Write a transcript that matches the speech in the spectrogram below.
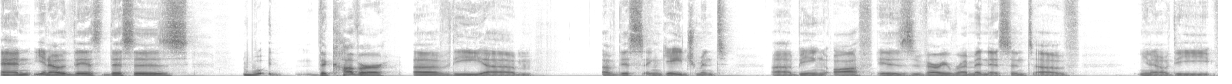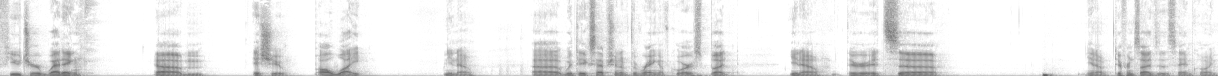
And you know this this is w- the cover of the um, of this engagement uh, being off is very reminiscent of you know the future wedding um, issue, all white, you know, uh, with the exception of the ring, of course, but you know there it's uh, you know different sides of the same coin.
